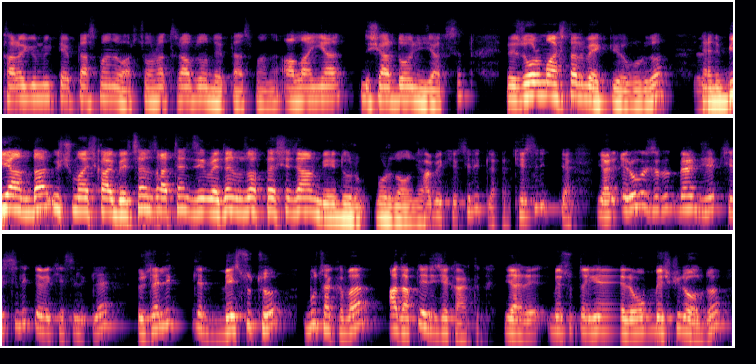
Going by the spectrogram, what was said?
Karagümrük deplasmanı var. Sonra Trabzon deplasmanı. Alanya dışarıda oynayacaksın. Ve zor maçlar bekliyor burada. Yani bir anda 3 maç kaybetsen zaten zirveden uzaklaşacağın bir durum burada olacak. Tabii kesinlikle. Kesinlikle. Yani Erol Hoca'nın bence kesinlikle ve kesinlikle özellikle Mesut'u bu takıma adapte edecek artık. Yani Mesut da geleli 15 gün oldu.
